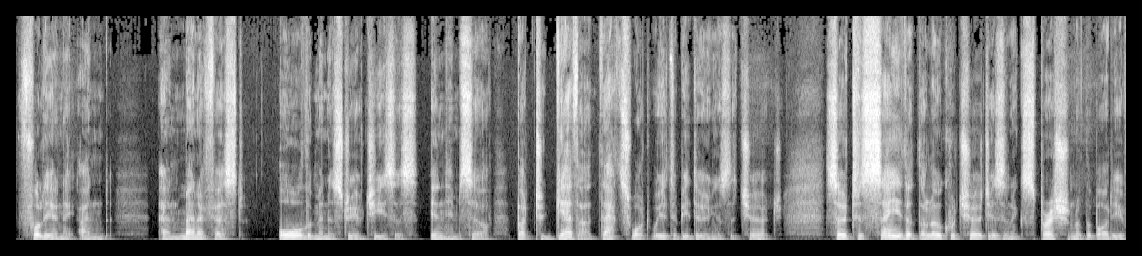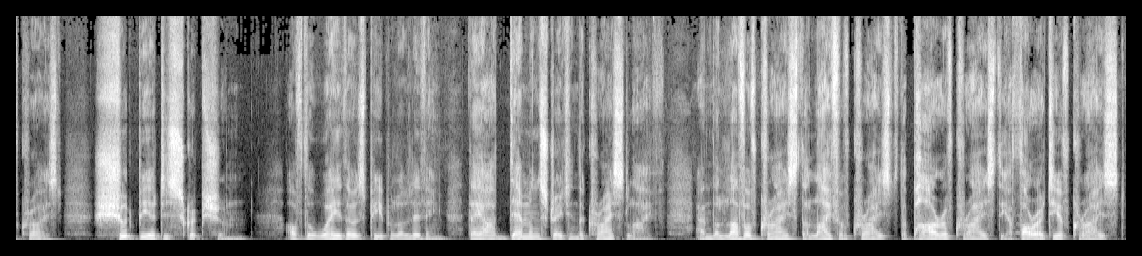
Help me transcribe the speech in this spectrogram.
fully and, and, and manifest all the ministry of Jesus in himself. But together, that's what we're to be doing as the church. So to say that the local church is an expression of the body of Christ should be a description of the way those people are living. They are demonstrating the Christ life and the love of Christ, the life of Christ, the power of Christ, the authority of Christ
